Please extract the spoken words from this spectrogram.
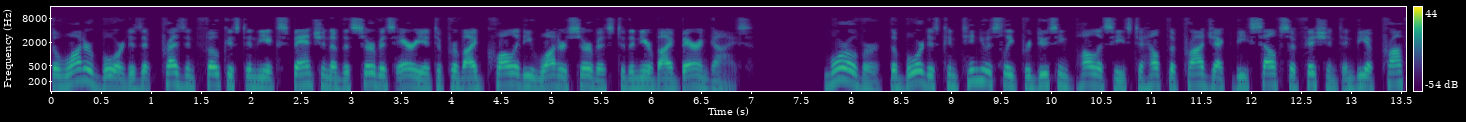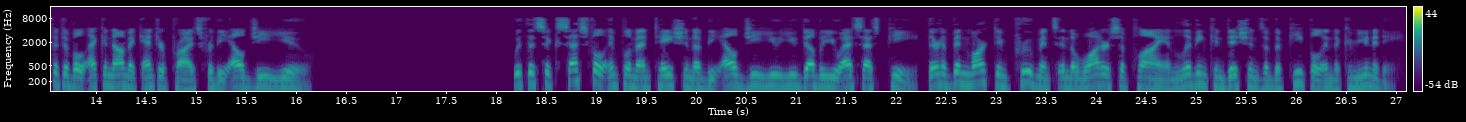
The Water Board is at present focused in the expansion of the service area to provide quality water service to the nearby barangays. Moreover, the board is continuously producing policies to help the project be self-sufficient and be a profitable economic enterprise for the LGU. With the successful implementation of the LGU-UWSSP, there have been marked improvements in the water supply and living conditions of the people in the community.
